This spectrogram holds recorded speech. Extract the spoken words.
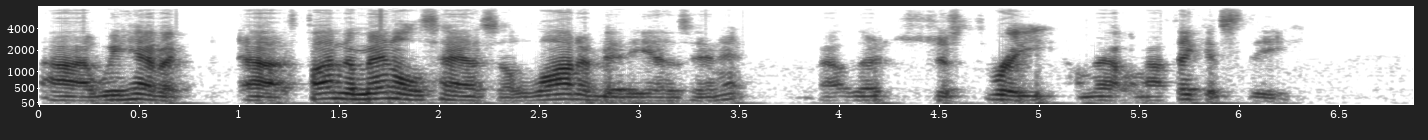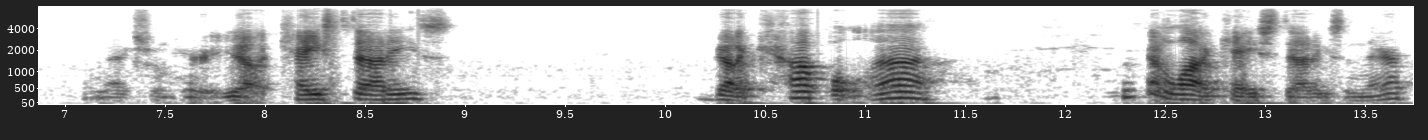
Uh, we have a uh, fundamentals has a lot of videos in it. Well, there's just three on that one. I think it's the, the next one here. Yeah, case studies. We've got a couple. Uh, we've got a lot of case studies in there.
